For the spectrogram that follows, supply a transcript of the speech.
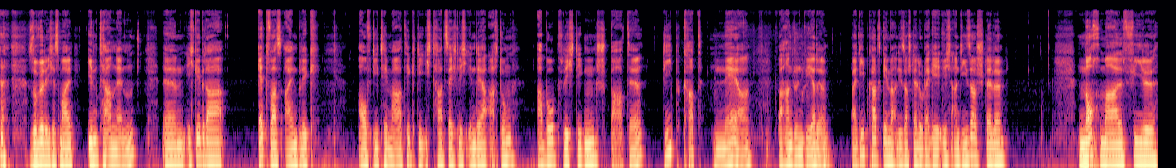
so würde ich es mal intern nennen. Ähm, ich gebe da etwas Einblick auf die Thematik, die ich tatsächlich in der, Achtung, abopflichtigen Sparte Deep Cut näher behandeln werde. Bei Deep Cut gehen wir an dieser Stelle oder gehe ich an dieser Stelle nochmal viel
